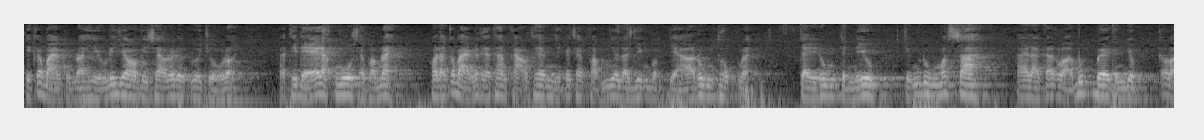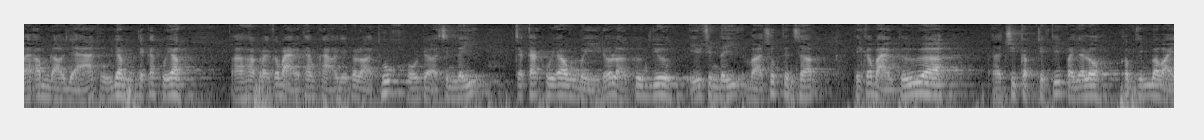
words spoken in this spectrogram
Thì các bạn cũng đã hiểu lý do vì sao nó được ưa chuộng rồi. À, thì để đặt mua sản phẩm này hoặc là các bạn có thể tham khảo thêm những cái sản phẩm như là dương vật giả rung thục này chày rung tình yêu trứng rung massage hay là các loại búp bê tình dục các loại âm đạo giả thủ dâm cho các quý ông. À, hoặc là các bạn tham khảo những cái loại thuốc hỗ trợ sinh lý cho các quý ông bị rối loạn cương dương yếu sinh lý và xuất tinh sớm. Thì các bạn cứ uh, truy cập trực tiếp vào Zalo 0937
